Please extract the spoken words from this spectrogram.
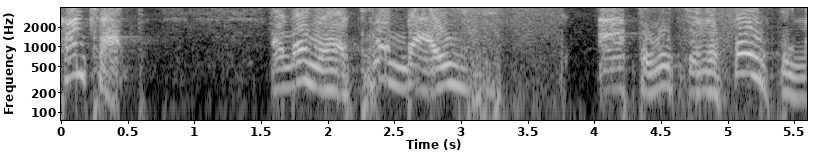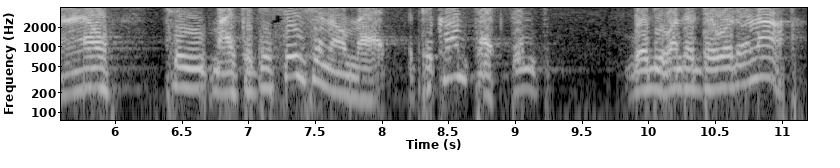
contract. And then you have 10 days after which you receive the mail to make a decision on that, to contact them whether you want to do it or not.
